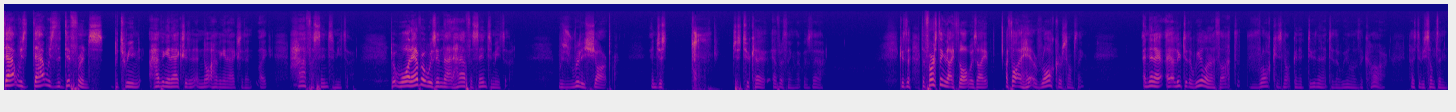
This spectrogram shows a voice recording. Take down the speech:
that was that was the difference between having an accident and not having an accident, like half a centimeter. But whatever was in that half a centimeter was really sharp and just just took out everything that was there. Because the, the first thing that I thought was I, I thought I hit a rock or something. And then I, I looked at the wheel and I thought, "The rock is not going to do that to the wheel of the car. It has to be something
